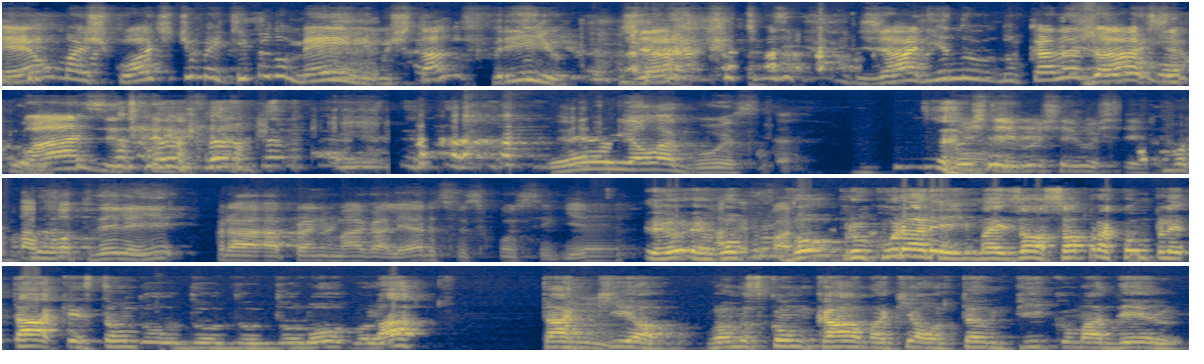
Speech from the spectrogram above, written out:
é o mascote de uma equipe do Maine, um estado frio. Já, tipo assim, já ali no, no Canadá, Já já, quase, tá? Larry Alagosta. Gostei, gostei, gostei. Vou botar a foto dele aí para animar a galera, se você conseguir. Eu, eu vou, é pro- vou- procurarei, mas ó, só para completar a questão do, do, do, do logo lá, tá Hum. aqui, ó. Vamos com calma aqui, ó. o Tampico Madeiro.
